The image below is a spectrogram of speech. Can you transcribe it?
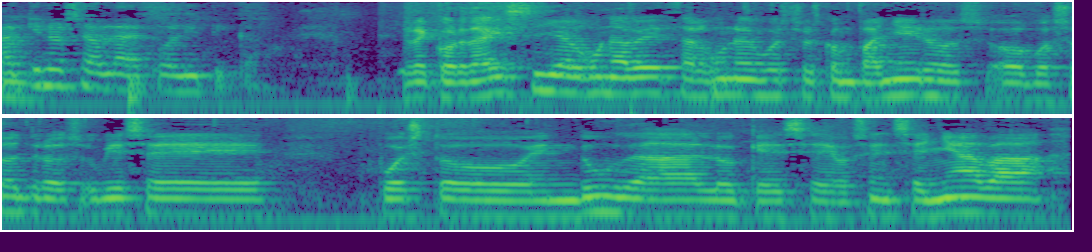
Aquí no se habla de política. ¿Recordáis si alguna vez alguno de vuestros compañeros o vosotros hubiese puesto en duda lo que se os enseñaba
